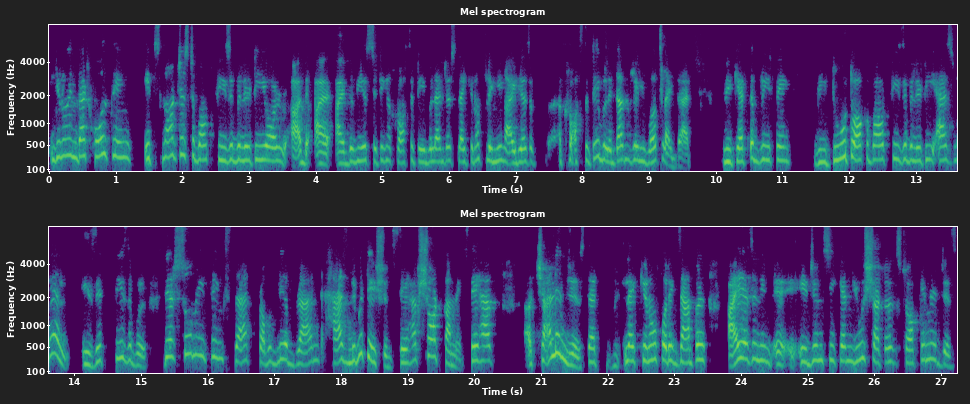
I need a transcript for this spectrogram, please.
you know, in that whole thing, it's not just about feasibility or either we are sitting across the table and just like, you know, flinging ideas across the table. It doesn't really work like that. We get the briefing. We do talk about feasibility as well. Is it feasible? There are so many things that probably a brand has limitations. They have shortcomings. They have uh, challenges that like you know for example i as an agency can use shutterstock images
